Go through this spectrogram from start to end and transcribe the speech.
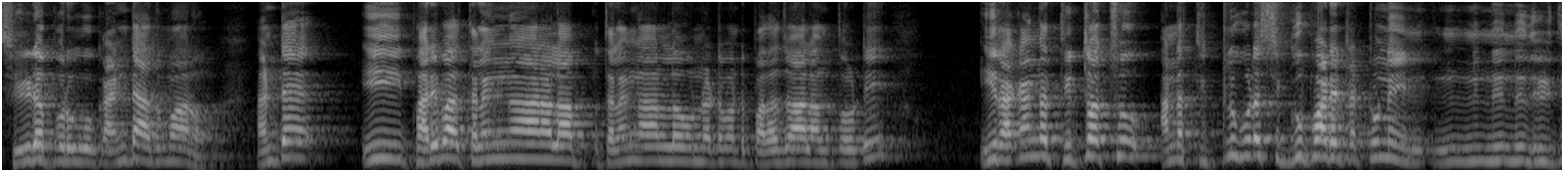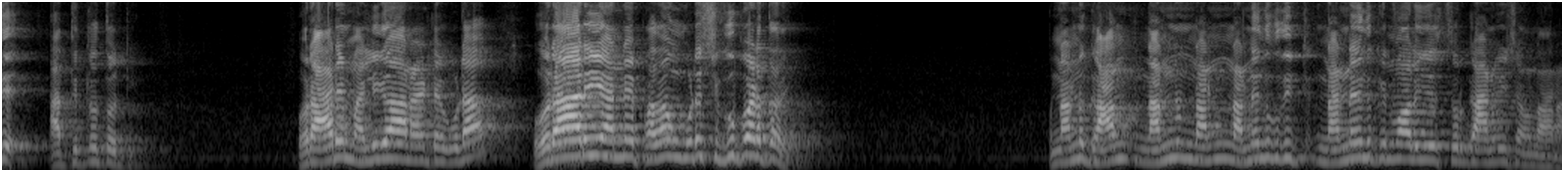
చీడ పురుగు కంటే అభిమానం. అంటే ఈ పరిభా తెలంగాణలో తెలంగాణలో ఉన్నటువంటి పదజాలంతో ఈ రకంగా తిట్టొచ్చు అన్న తిట్లు కూడా సిగ్గుపడేటట్టున్నాయి నిన్ను తిడితే ఆ తిట్లతోటి. ఒరారి మల్లిగా అని అంటే కూడా ఒరారి అనే పదం కూడా సిగ్గుపడుతుంది. నన్ను గా నన్ను నన్ను నన్నెందుకు తిట్టి నన్నెందుకు ఇన్వాల్వ్ చేస్తారు గాని విషయంలో అని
